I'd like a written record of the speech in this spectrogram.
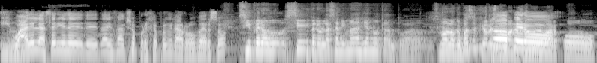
Igual en las series de, de live action, por ejemplo en el Arrowverso, Sí, pero sí, pero las animadas ya no tanto. ¿ah? O No, lo que pasa es que ahora No, está manejando pero- el barco.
